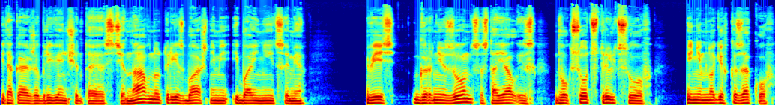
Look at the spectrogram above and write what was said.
и такая же бревенчатая стена внутри с башнями и бойницами. Весь гарнизон состоял из двухсот стрельцов и немногих казаков.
